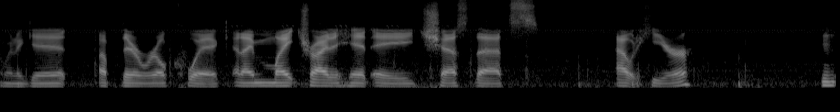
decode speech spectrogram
I'm gonna get up there real quick, and I might try to hit a chest that's out here Mm,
